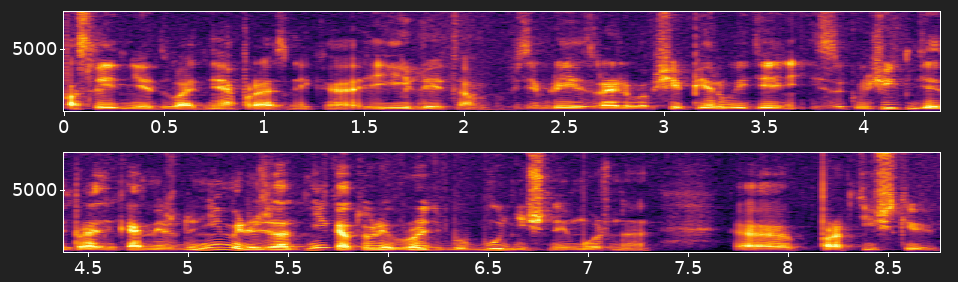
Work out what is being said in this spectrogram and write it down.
последние два дня праздника, или там в земле Израиля вообще первый день и заключительный день праздника, а между ними лежат дни, которые вроде бы будничные, можно практически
